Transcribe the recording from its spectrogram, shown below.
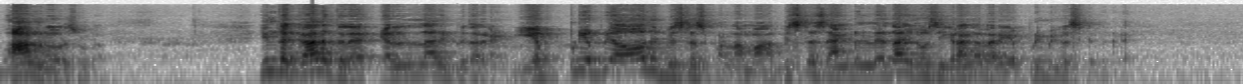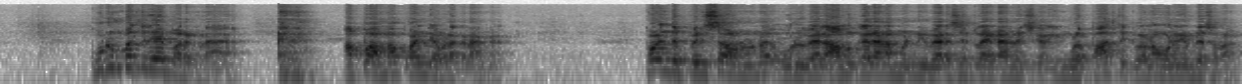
வாங்கினவர் சொல்கிறார் இந்த காலத்தில் எல்லோரும் இப்படி தான் இருக்காங்க. எப்படி எப்படியாவது பிஸ்னஸ் பண்ணலாமா? பிஸ்னஸ் ஆங்கிளில் தான் யோசிக்கிறாங்க. வேறு எப்படியுமே யோசிக்கிறது கிடையாது. குடும்பத்திலே பாருங்களேன் அப்பா அம்மா குழந்தைய வளர்க்குறாங்க. குழந்தை பெருசாகணுன்னு ஒரு வேலை அவங்க கல்யாணம் பண்ணி வேற செட்டில் ஆகிட்டான்னு வச்சுக்காங்க. இவங்களை பார்த்துக்கலன்னா உடனே எப்படி சொல்கிறாங்க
